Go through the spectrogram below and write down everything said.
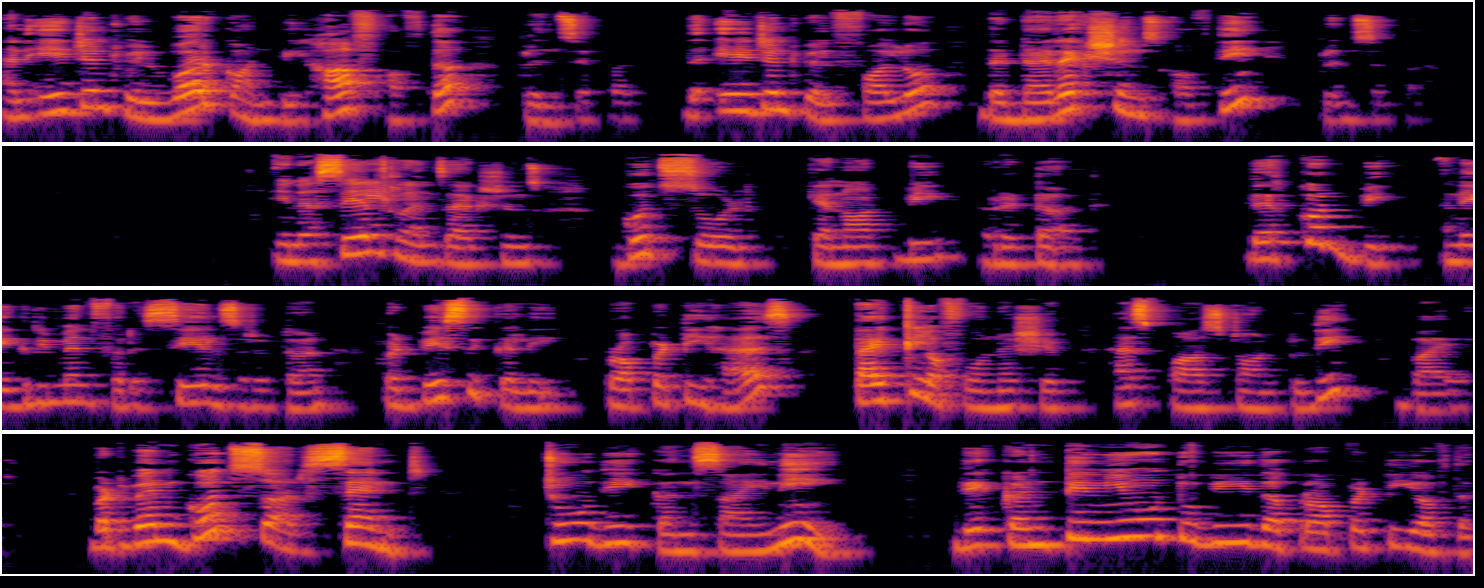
An agent will work on behalf of the principal. The agent will follow the directions of the principal. In a sale transactions, goods sold cannot be returned. There could be an agreement for a sales return, but basically property has title of ownership has passed on to the buyer. But when goods are sent to the consignee, they continue to be the property of the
